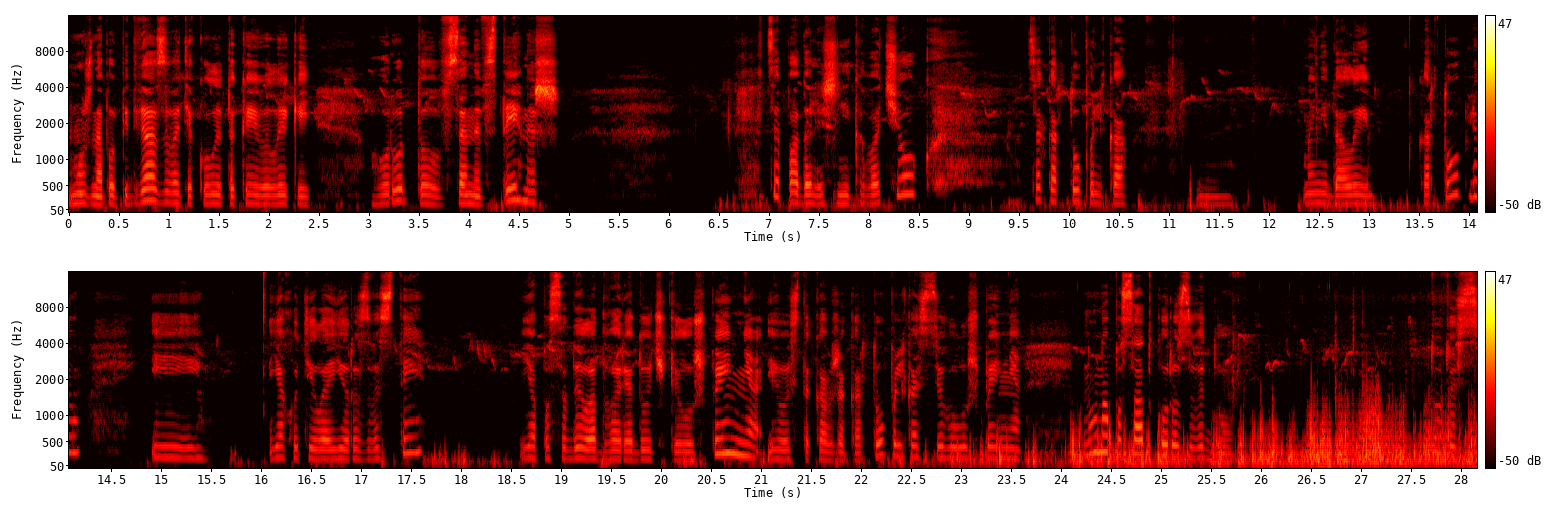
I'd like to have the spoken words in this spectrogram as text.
можна попідв'язувати, а коли такий великий город, то все не встигнеш. Це падалішній кабачок, це картопелька. Мені дали картоплю, і я хотіла її розвести. Я посадила два рядочки лушпиння, і ось така вже картопелька з цього лушпиння. Ну, на посадку розведу. Тут ось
